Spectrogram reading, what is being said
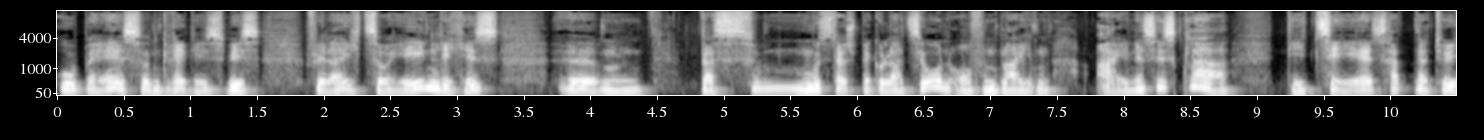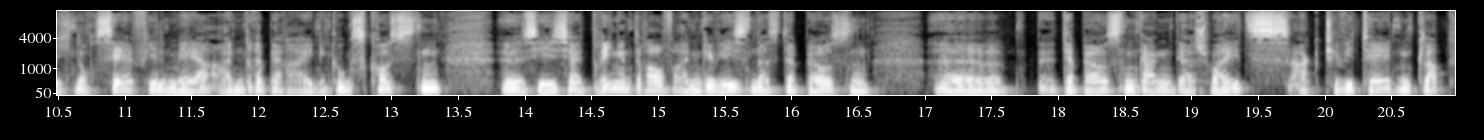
UBS und Credit Suisse vielleicht so ähnlich ist, ähm, das muss der Spekulation offen bleiben. Eines ist klar, die CS hat natürlich noch sehr viel mehr andere Bereinigungskosten. Äh, sie ist ja dringend darauf angewiesen, dass der Börsen, äh, der Börsengang der Schweiz Aktivitäten klappt.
